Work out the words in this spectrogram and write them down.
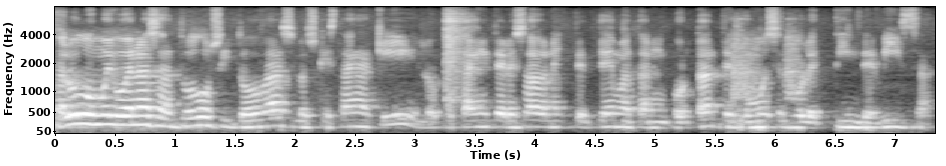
Saludos muy buenas a todos y todas los que están aquí, los que están interesados en este tema tan importante como es el boletín de visa.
